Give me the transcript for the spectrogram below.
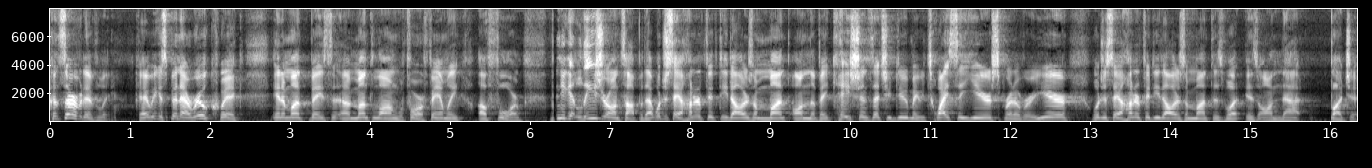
conservatively. Okay, we can spend that real quick in a month base, a month long for a family of four. Then you get leisure on top of that. We'll just say $150 a month on the vacations that you do, maybe twice a year, spread over a year. We'll just say $150 a month is what is on that budget.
